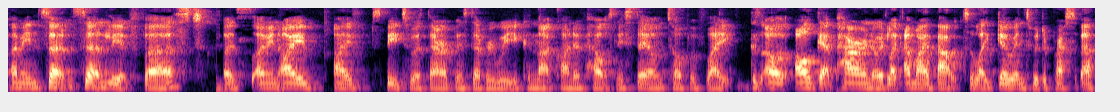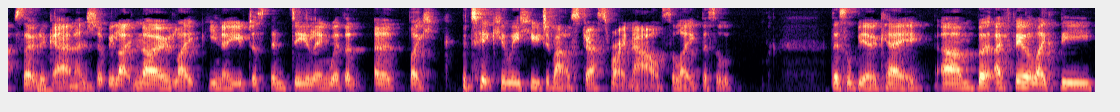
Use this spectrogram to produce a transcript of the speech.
I mean, cert- certainly at first. I mean, I I speak to a therapist every week, and that kind of helps me stay on top of like because I'll I'll get paranoid. Like, am I about to like go into a depressive episode again? And mm-hmm. she'll be like, no, like you know, you've just been dealing with a, a like particularly huge amount of stress right now. So like this will this will be okay. Um, but I feel like the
